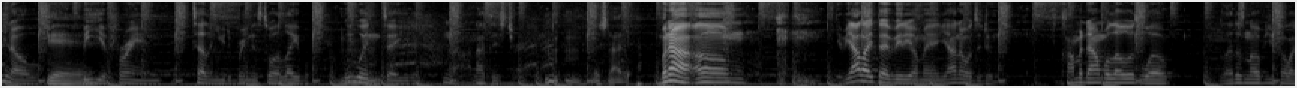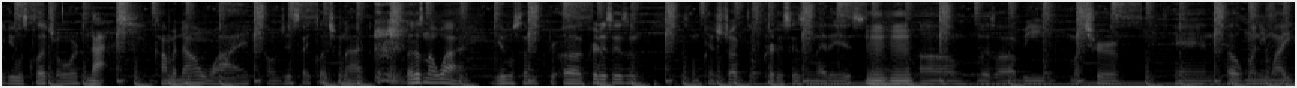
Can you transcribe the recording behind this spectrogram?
you know, Yeah. be your friend, telling you to bring this to a label, we wouldn't tell you that. No, not this track. Mm-mm, it's not it. But nah, um, if y'all like that video, man, y'all know what to do. Comment down below as well. Let us know if you felt like it was clutch or Not. comment down why. Don't just say clutch or not. Let us know why. Give us some uh, criticism, some constructive criticism that is. Mm-hmm. Um, let's all be mature and help Money Mike,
